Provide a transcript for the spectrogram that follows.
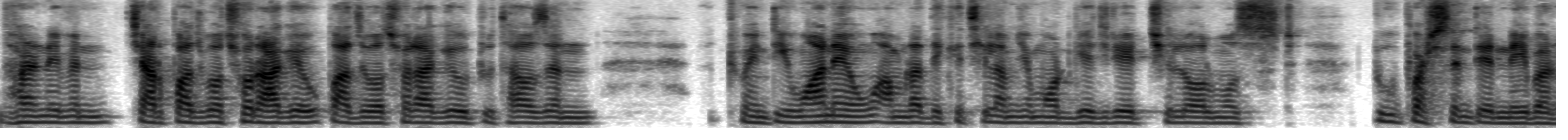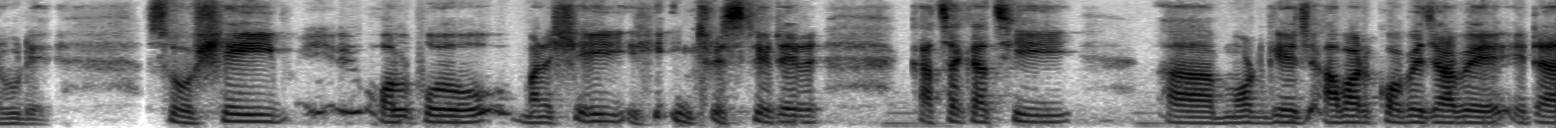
ধরেন ইভেন চার পাঁচ বছর আগেও, পাঁচ বছর আগেও টু থাউজেন্ড টোয়েন্টি ওয়ানেও আমরা দেখেছিলাম যে মর্গেজ রেট ছিল অলমোস্ট টু পার্সেন্টের নেবারহুডে সো সেই, অল্প মানে সেই ইন্টারেস্ট রেটের কাছাকাছি মর্গেজ আবার কবে যাবে এটা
